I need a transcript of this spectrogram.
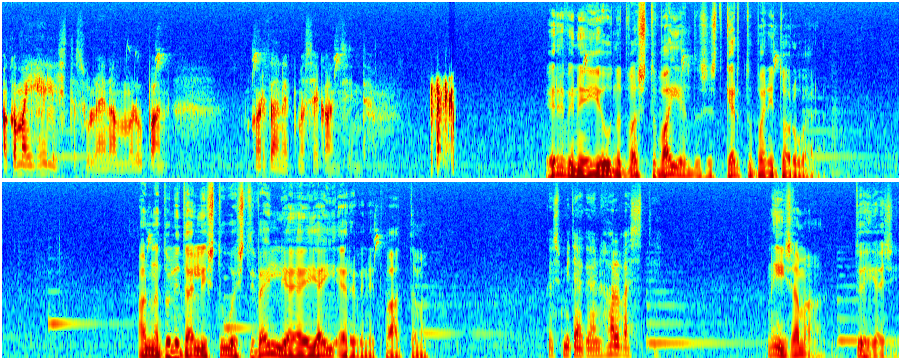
aga ma ei helista sulle enam, ma luban. kardan, et ma segan sind. Ervin ei jõudnud vastu vaielda, sest Kertu pani toru ära. Anna tuli tallist uuesti välja ja jäi Ervinit vaatama. kas midagi on halvasti? niisama, tühiasi.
